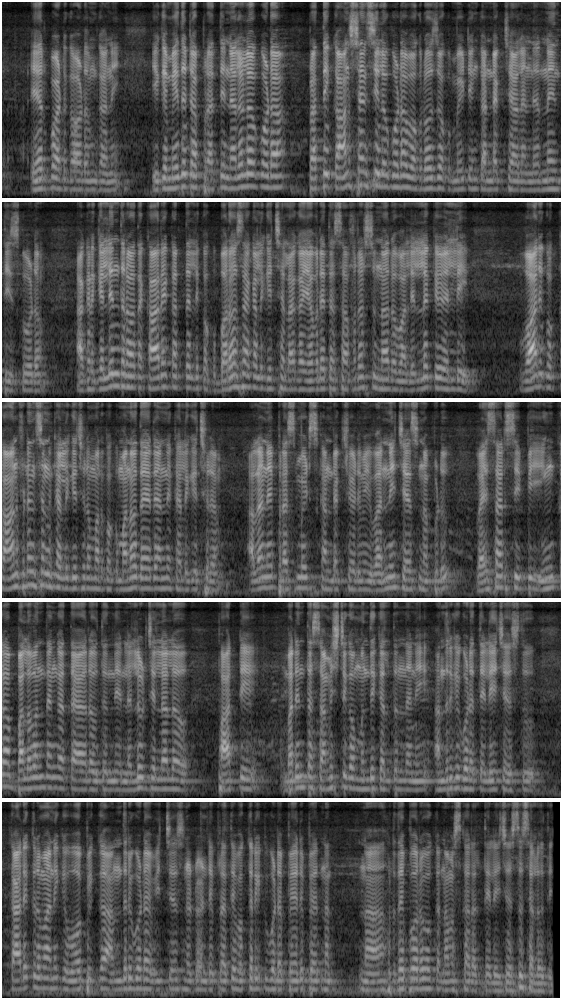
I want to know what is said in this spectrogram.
ఏర్పాటు కావడం కానీ ఇక మీదట ప్రతి నెలలో కూడా ప్రతి కాన్స్టిట్యున్సీలో కూడా ఒకరోజు ఒక మీటింగ్ కండక్ట్ చేయాలని నిర్ణయం తీసుకోవడం అక్కడికి వెళ్ళిన తర్వాత కార్యకర్తలకి ఒక భరోసా కలిగించేలాగా ఎవరైతే సఫరర్స్ ఉన్నారో వాళ్ళ ఇళ్ళకి వెళ్ళి వారికి ఒక కాన్ఫిడెన్స్ని కలిగించడం మనకు ఒక మనోధైర్యాన్ని కలిగించడం అలానే ప్రెస్ మీట్స్ కండక్ట్ చేయడం ఇవన్నీ చేసినప్పుడు వైఎస్ఆర్సీపీ ఇంకా బలవంతంగా తయారవుతుంది. నెల్లూరు జిల్లాలో పార్టీ మరింత సమిష్టిగా ముందుకెళ్తుందని అందరికీ కూడా తెలియచేస్తూ కార్యక్రమానికి ఓపికగా అందరూ కూడా విచ్చేసినటువంటి ప్రతి ఒక్కరికి కూడా పేరు పేరున నా హృదయపూర్వక నమస్కారాలు తెలియజేస్తూ సెలవు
